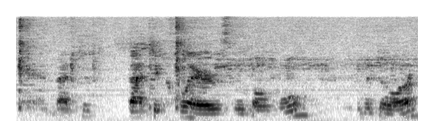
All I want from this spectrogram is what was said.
And that that declares the local for the door.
